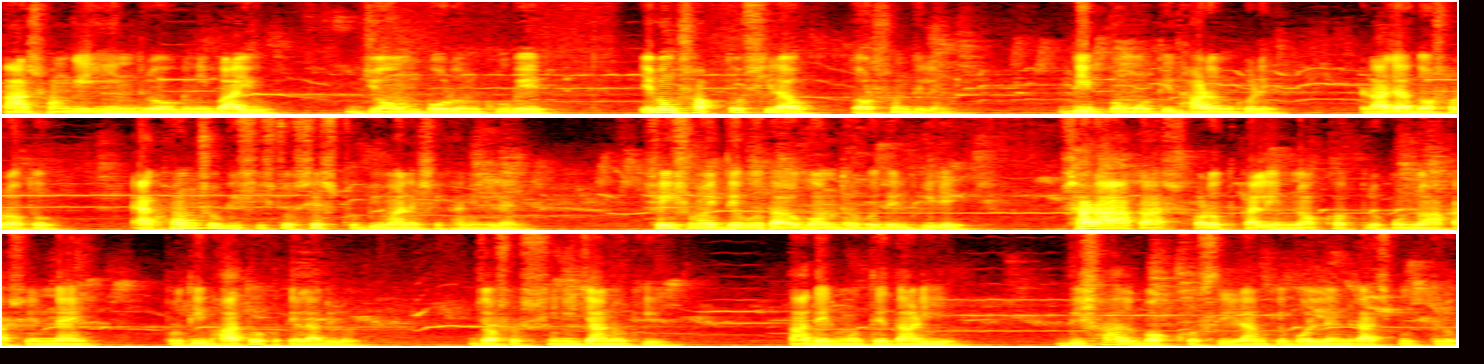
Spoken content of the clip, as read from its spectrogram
তার সঙ্গে ইন্দ্র, অগ্নি, বায়ু, যম, বরুণ, কুবের এবং সপ্তর্ষিরাও দর্শন দিলেন। দিব্যমূর্তি ধারণ করে রাজা দশরথ এক হংস বিশিষ্ট শ্রেষ্ঠ বিমানে সেখানে এলেন। সেই সময় দেবতা ও গন্ধর্বদের ভিড়ে সারা আকাশ শরৎকালীন নক্ষত্রপূর্ণ আকাশের ন্যায় প্রতিভাত হতে লাগল। যশস্বিনী জানকী তাদের মধ্যে দাঁড়িয়ে বিশাল বক্ষ শ্রীরামকে বললেন, রাজপুত্র,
